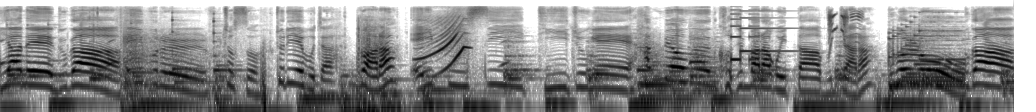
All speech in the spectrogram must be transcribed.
이 안에 누가 테이블을 훔쳤어? 추리해보자. 이거 알아? A, B, C, D 중에 한 명은 거짓말하고 있다. 뭔지 알아? 그걸로 누가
